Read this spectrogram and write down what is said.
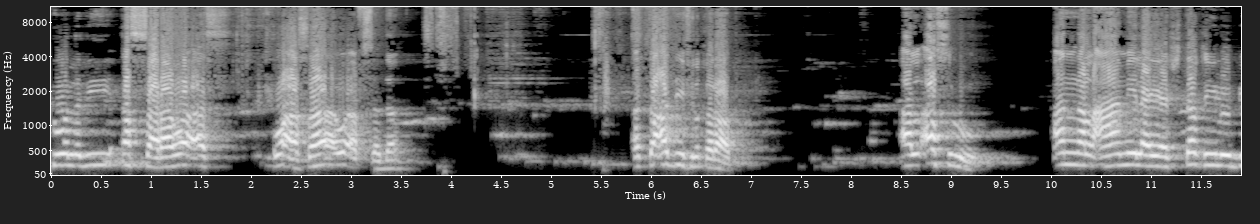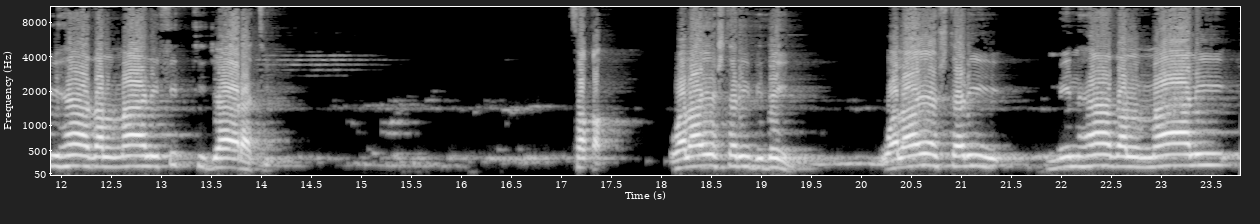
huwa aladii qasara wa asaaa wa afsada atacadii fi lqiraad alaslu ana alcaamila yashtaqilu bihada almaali fi اtijaarati faqط walaa yashtarii bidayn walaa yashtarii min hada almaali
